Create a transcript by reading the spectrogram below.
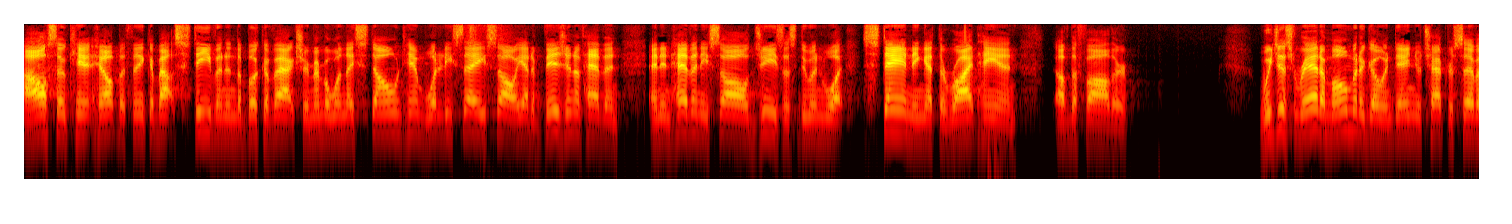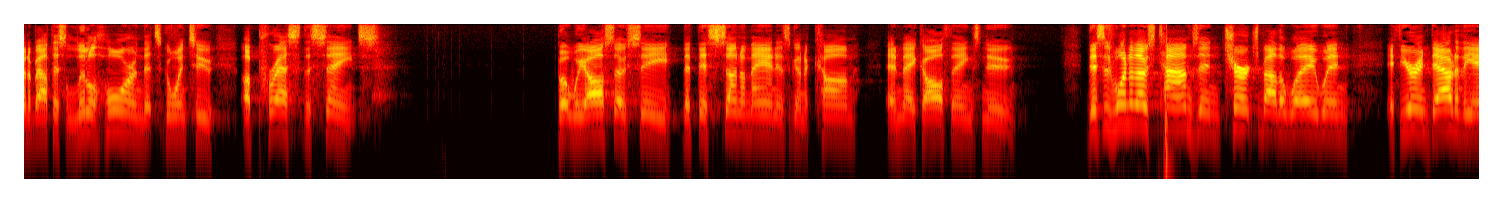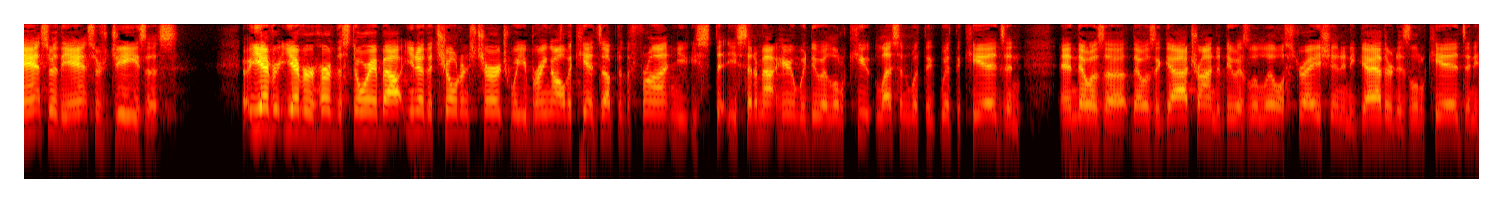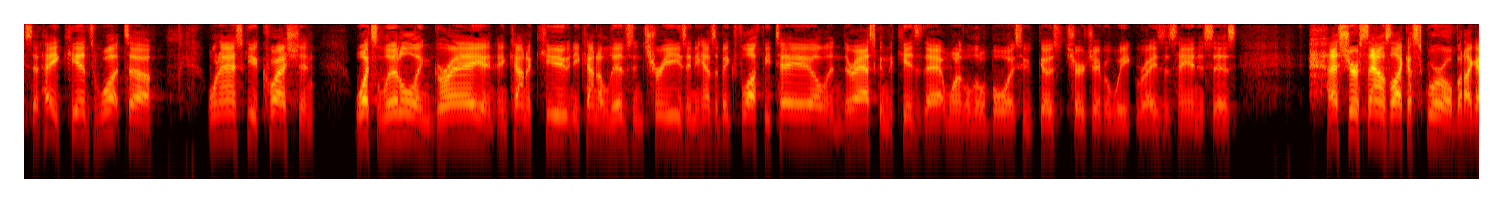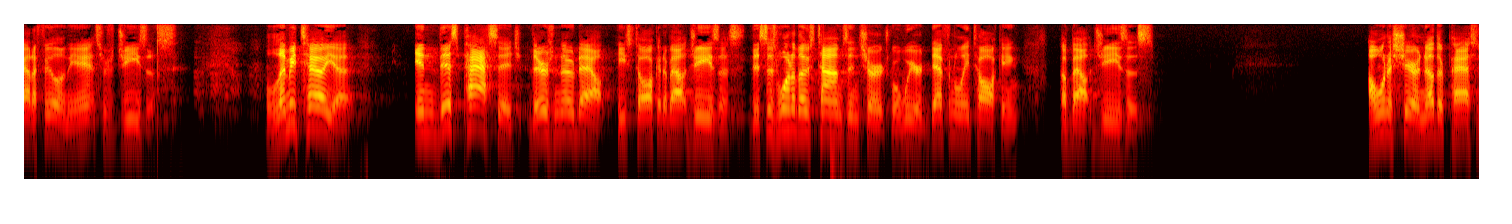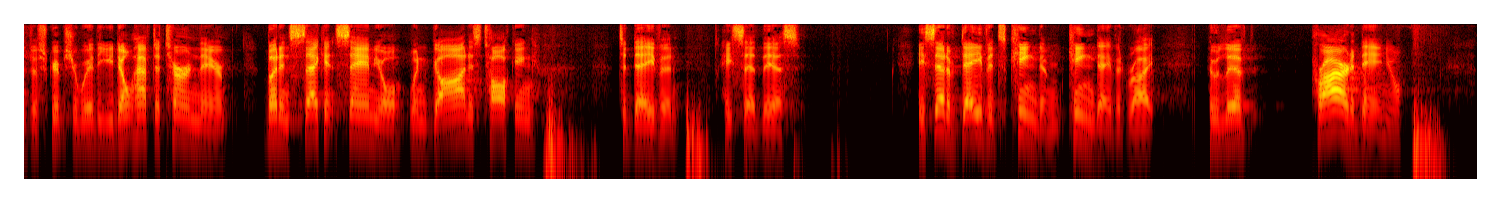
I also can't help but think about Stephen in the book of Acts. Remember when they stoned him? What did he say he saw? He had a vision of heaven, and in heaven he saw Jesus doing what? Standing at the right hand of the Father. We just read a moment ago in Daniel chapter 7 about this little horn that's going to oppress the saints. But we also see that this Son of Man is going to come and make all things new. This is one of those times in church, by the way, when if you're in doubt of the answer, the answer is Jesus. You ever, you ever heard the story about, you know, the children's church where you bring all the kids up to the front and you, you, st- you set them out here and we do a little cute lesson with the, with the kids. And, and there, was a, there was a guy trying to do his little illustration and he gathered his little kids and he said, Hey, kids, what, uh, I want to ask you a question. What's little and gray and, and kind of cute and he kind of lives in trees and he has a big fluffy tail? And they're asking the kids that. One of the little boys who goes to church every week raises his hand and says, that sure sounds like a squirrel, but I got a feeling the answer is Jesus. Let me tell you, in this passage, there's no doubt he's talking about Jesus. This is one of those times in church where we are definitely talking about Jesus. I want to share another passage of Scripture with you. You don't have to turn there. But in 2 Samuel, when God is talking to David, he said this. He said of David's kingdom, King David, right, who lived prior to Daniel.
